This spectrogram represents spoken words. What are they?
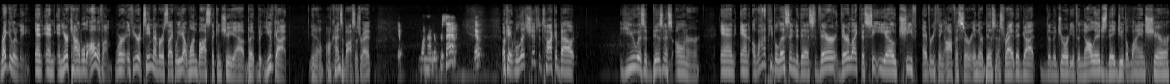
regularly and, and and you're accountable to all of them where if you're a team member it's like well you got one boss that can chew you out but but you've got you know all kinds of bosses right yep 100% yep okay well let's shift to talk about you as a business owner and and a lot of people listening to this they're they're like the CEO chief everything officer in their business right? They've got the majority of the knowledge. They do the lion's share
